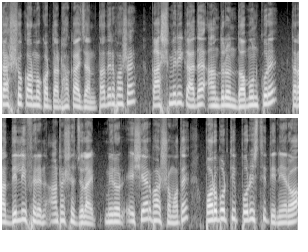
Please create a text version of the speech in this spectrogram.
চারশো কর্মকর্তা ঢাকায় যান। তাদের ভাষায়, কাশ্মীরি কায়দায় আন্দোলন দমন করে তারা দিল্লি ফেরেন আঠাশে জুলাই। মিরর এশিয়ার ভাষ্যমতে পরবর্তী পরিস্থিতি নিয়ে রওয়া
